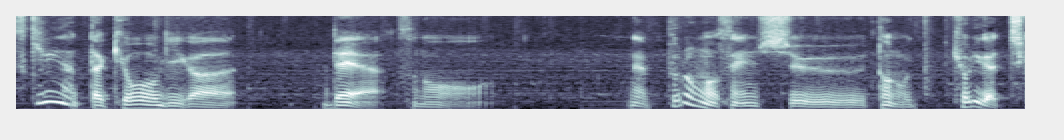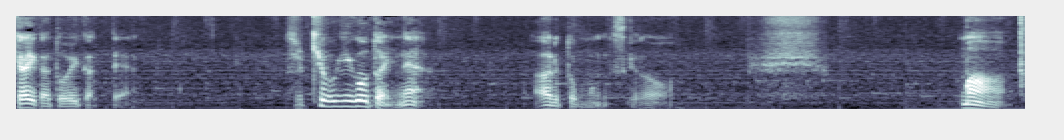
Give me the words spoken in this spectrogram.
好きになった競技がでそのねプロの選手との距離が近いか遠いかってそれ競技ごとにねあると思うんですけどまあ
